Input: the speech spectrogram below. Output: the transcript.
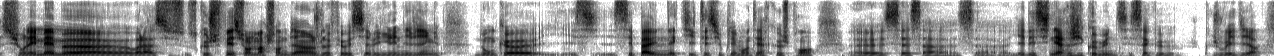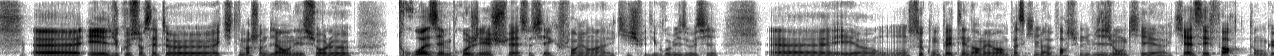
sur les mêmes euh, voilà ce que je fais sur le marchand de biens je le fais aussi avec Green Living. Donc euh, c'est pas une activité supplémentaire que je prends. Euh, ça il y a des synergies communes c'est ça que, que, je voulais dire. Et du coup sur cette activité de marchand de biens on est sur le troisième projet. Je suis associé avec Florian, avec qui je fais des gros bisous aussi. Euh, et euh, on se complète énormément parce qu'il m'apporte une vision qui est, euh, qui est assez forte. Donc,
